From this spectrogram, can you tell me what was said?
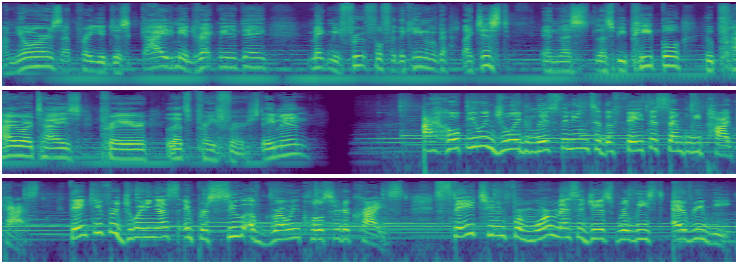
I'm yours. I pray you just guide me and direct me today make me fruitful for the kingdom of God. Like just and let's let's be people who prioritize prayer. Let's pray first. Amen. I hope you enjoyed listening to the Faith Assembly podcast. Thank you for joining us in pursuit of growing closer to Christ. Stay tuned for more messages released every week.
